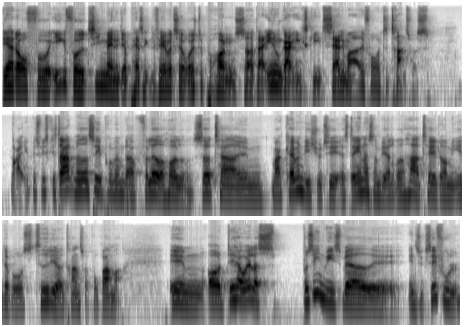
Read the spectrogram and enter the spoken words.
Det har dog få, ikke fået teammanager Patrick Lefebvre til at ryste på hånden, så der er endnu engang ikke sket særlig meget i forhold til transfers. Nej, hvis vi skal starte med at se på, hvem der forlader holdet, så tager øhm, Mark Cavendish jo til Astana, som vi allerede har talt om i et af vores tidligere transferprogrammer. Øhm, og det har jo ellers på sin vis været øh, en succesfuld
